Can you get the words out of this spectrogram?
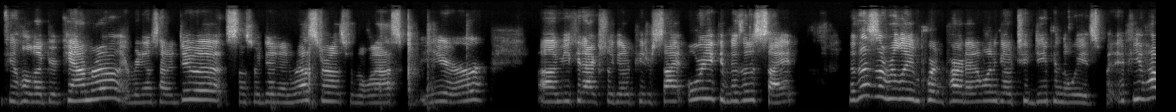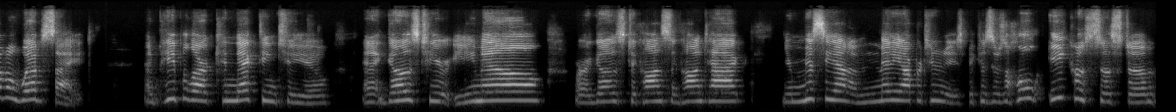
if you hold up your camera, everybody knows how to do it. Since we did it in restaurants for the last year, um, you can actually go to Peter's site or you can visit a site. Now, this is a really important part. I don't want to go too deep in the weeds, but if you have a website and people are connecting to you, and it goes to your email or it goes to constant contact, you're missing out on many opportunities because there's a whole ecosystem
